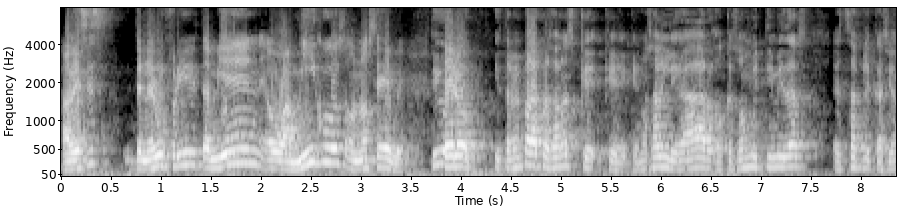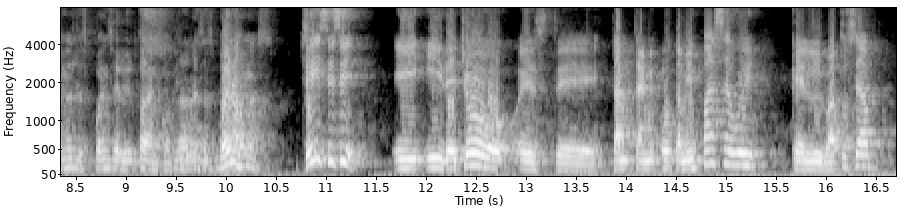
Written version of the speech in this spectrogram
A veces tener un free también, o amigos, o no sé, güey. Pero, y también para personas que, que, que no saben ligar o que son muy tímidas, estas aplicaciones les pueden servir para encontrar a esas bueno, personas. sí, sí, sí. Y, y de hecho, este, tam- tam- o también pasa, güey, que el vato sea,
